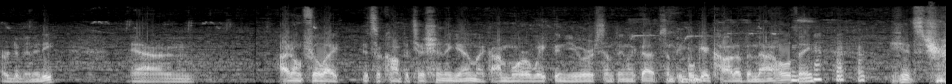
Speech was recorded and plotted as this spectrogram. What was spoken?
our divinity. And I don't feel like it's a competition again, like I'm more awake than you or something like that. Some people mm-hmm. get caught up in that whole thing. it's true.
